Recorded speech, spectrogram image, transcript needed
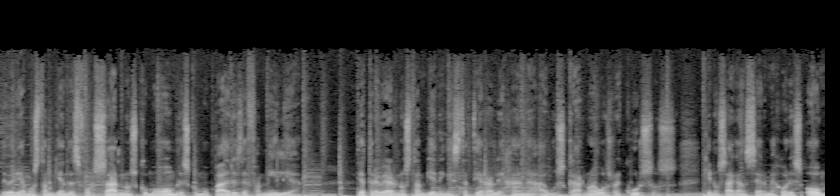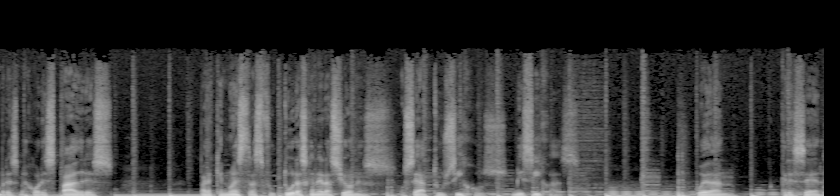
deberíamos también de esforzarnos como hombres, como padres de familia, de atrevernos también en esta tierra lejana a buscar nuevos recursos que nos hagan ser mejores hombres, mejores padres, para que nuestras futuras generaciones, o sea, tus hijos, mis hijas, puedan crecer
